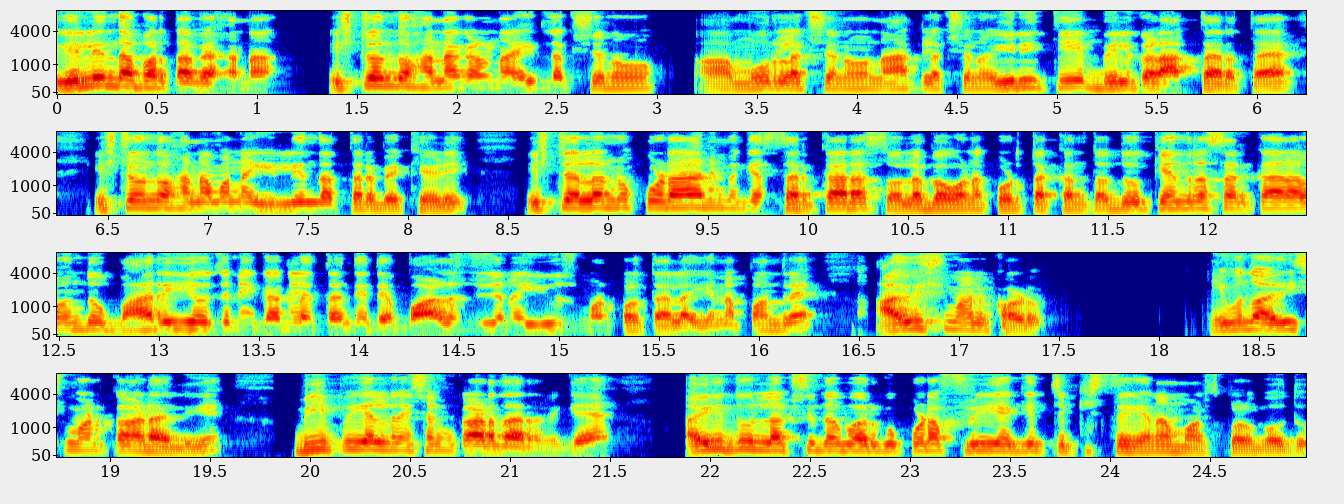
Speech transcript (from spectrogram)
ಎಲ್ಲಿಂದ ಬರ್ತವೆ ಹಣ? ಇಷ್ಟೊಂದು ಹಣಗಳನ್ನ ಐದ್ ಲಕ್ಷನೋ, ಆ, ಮೂರ್ ಲಕ್ಷನೋ, ನಾಲ್ಕು ಲಕ್ಷನೋ ಈ ರೀತಿ ಬಿಲ್ಗಳು ಆಗ್ತಾ ಇರುತ್ತೆ. ಇಷ್ಟೊಂದು ಹಣವನ್ನ ಇಲ್ಲಿಂದ ತರಬೇಕು ಹೇಳಿ? ಇಷ್ಟೆಲ್ಲನೂ ಕೂಡ ನಿಮಗೆ ಸರ್ಕಾರ ಸೌಲಭ್ಯವನ್ನ ಕೊಡ್ತಕ್ಕಂಥದ್ದು. ಕೇಂದ್ರ ಸರ್ಕಾರ ಒಂದು ಭಾರಿ ಯೋಜನೆ ಈಗಾಗಲೇ ತಂದಿದೆ. ಬಹಳಷ್ಟು ಜನ ಯೂಸ್ ಮಾಡ್ಕೊಳ್ತಾ ಇಲ್ಲ. ಏನಪ್ಪಾ ಅಂದ್ರೆ ಆಯುಷ್ಮಾನ್ ಕಾರ್ಡ್. ಈ ಒಂದು ಆಯುಷ್ಮಾನ್ ಕಾರ್ಡ್ ಅಲ್ಲಿ ಬಿ ಪಿ ಎಲ್ ರೇಷನ್ ಕಾರ್ಡ್ದಾರರಿಗೆ ಐದು ಲಕ್ಷದವರೆಗೂ ಕೂಡ ಫ್ರೀ ಆಗಿ ಚಿಕಿತ್ಸೆಯನ್ನ ಮಾಡಿಸ್ಕೊಳ್ಬಹುದು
